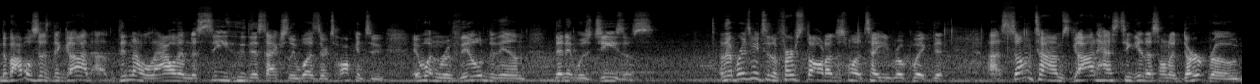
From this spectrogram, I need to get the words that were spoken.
The Bible says that God uh, did not allow them to see who this actually was they're talking to. It wasn't revealed to them that it was Jesus. And that brings me to the first thought I just want to tell you real quick that uh, sometimes God has to get us on a dirt road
